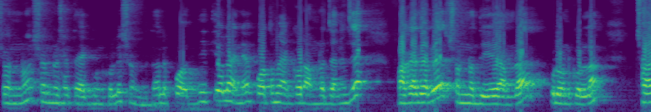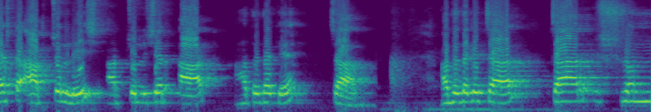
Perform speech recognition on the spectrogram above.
শূন্য শূন্য সাথে এক গুণ করলে শূন্য। তাহলে দ্বিতীয় লাইনে প্রথমে এক ঘর আমরা জানি যে ফাঁকা যাবে, শূন্য দিয়ে আমরা পূরণ করলাম। ছয়টা আটচল্লিশ, আটচল্লিশের আট, হাতে থাকে চার। হাতে থাকে চার চার শূন্য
